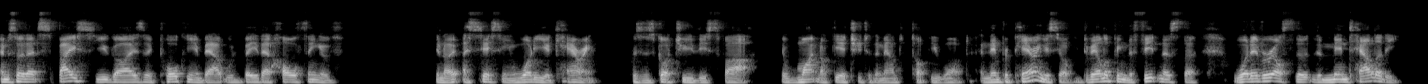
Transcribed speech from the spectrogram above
And so that space you guys are talking about would be that whole thing of you know, assessing what are you carrying because it's got you this far. It might not get you to the mountaintop you want. And then preparing yourself, developing the fitness, the whatever else, the, the mentality,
